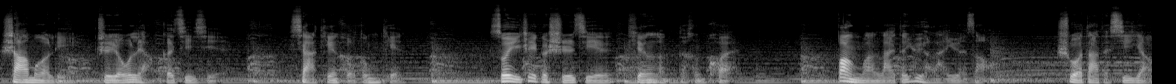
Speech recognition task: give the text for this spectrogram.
沙漠里只有两个季节，夏天和冬天，所以这个时节天冷得很快，傍晚来得越来越早，硕大的夕阳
